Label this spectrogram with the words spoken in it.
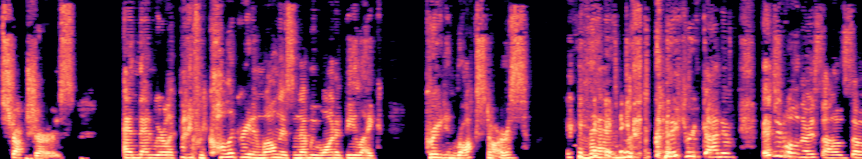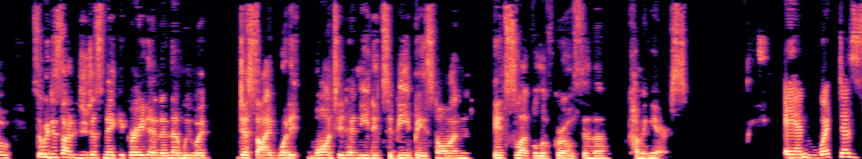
structures? And then we were like, but if we call it great in wellness and then we want to be like great in rock stars, then we've kind of pigeonholed ourselves. So, so we decided to just make it great in and then we would decide what it wanted and needed to be based on its level of growth in the coming years. And what does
